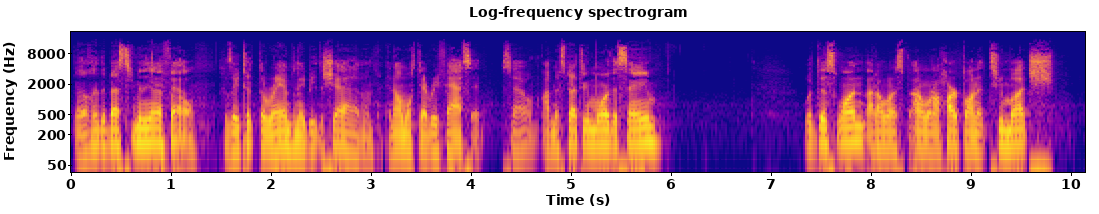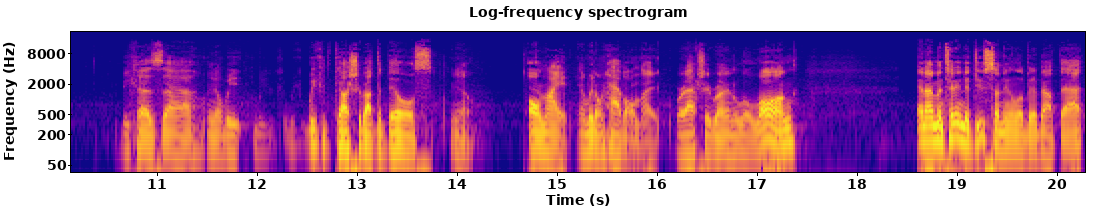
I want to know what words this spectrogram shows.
they look like the best team in the NFL because they took the Rams and they beat the shit out of them in almost every facet. So I'm expecting more of the same with this one. I don't want to I don't want to harp on it too much because uh, you know we, we we could gush about the Bills, you know, all night, and we don't have all night. We're actually running a little long, and I'm intending to do something a little bit about that.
